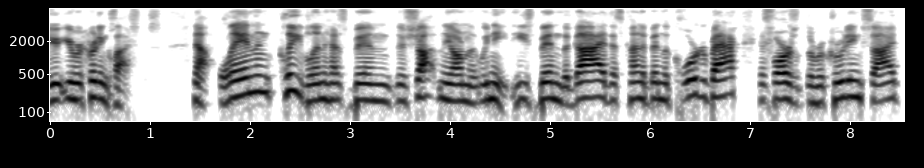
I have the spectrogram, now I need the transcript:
your, your recruiting classes. Now, Landon Cleveland has been the shot in the arm that we need. He's been the guy that's kind of been the quarterback as far as the recruiting side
